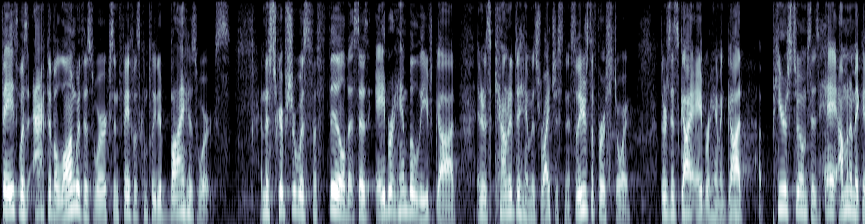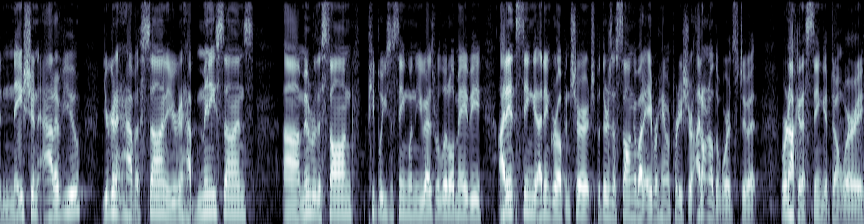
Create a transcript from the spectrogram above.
faith was active along with his works, and faith was completed by his works. And the scripture was fulfilled that says, Abraham believed God, and it was counted to him as righteousness. So here's the first story. There's this guy, Abraham, and God appears to him, says, Hey, I'm going to make a nation out of you. You're going to have a son, and you're going to have many sons. Uh, remember the song people used to sing when you guys were little, maybe? I didn't sing it, I didn't grow up in church, but there's a song about Abraham, I'm pretty sure. I don't know the words to it. We're not going to sing it, don't worry.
